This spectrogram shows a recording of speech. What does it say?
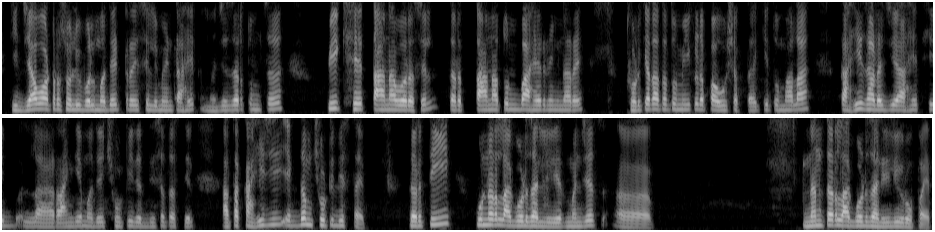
की ज्या वॉटर सोल्युबलमध्ये ट्रेस एलिमेंट आहेत म्हणजे जर तुमचं पीक हे तानावर असेल तर तानातून बाहेर निघणार आहे. थोडक्यात आता तुम्ही इकडे पाहू शकता की तुम्हाला काही झाडं जी आहेत ही रांगेमध्ये छोटी दिसत असतील. आता काही जी एकदम छोटी दिसत आहेत तर ती पुनर्लागवड झालेली आहेत. म्हणजेच नंतर लागवड झालेली रोप आहेत.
